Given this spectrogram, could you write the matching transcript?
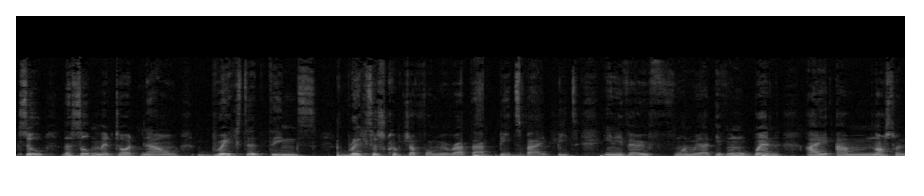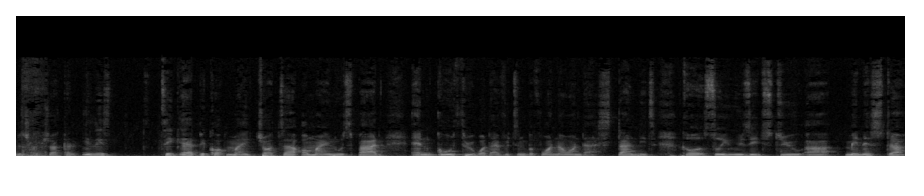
So the SOAP method now breaks the things breaks the scripture for me rather bit by bit in a very fun way that even when i am not studying the scripture i can easily take uh, pick up my jotter or my notepad and go through what I've written before and I understand it. So use it to uh, minister,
